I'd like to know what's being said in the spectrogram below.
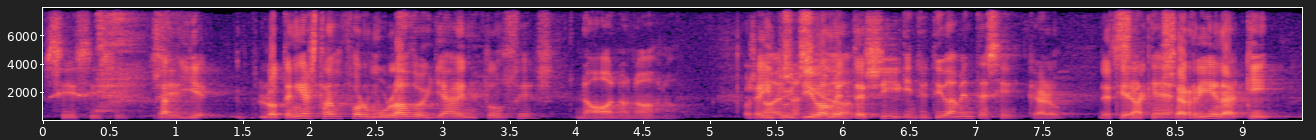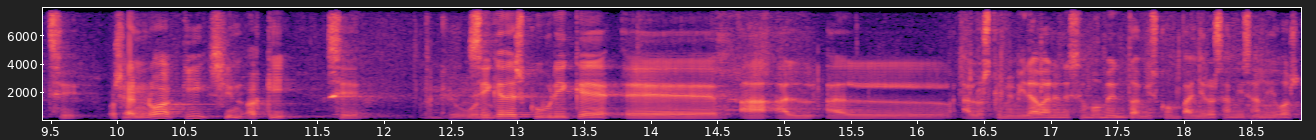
Sí, sí, sí. Eh, ¿Lo tenías tan formulado ya entonces? No, no, no. no. O sea, intuitivamente sí. Intuitivamente sí. Claro. Es decir, se ríen aquí. Sí. O sea, no aquí, sino aquí. Sí. Sí que descubrí que eh, a, a, los que me miraban en ese momento, a mis compañeros, a mis amigos,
